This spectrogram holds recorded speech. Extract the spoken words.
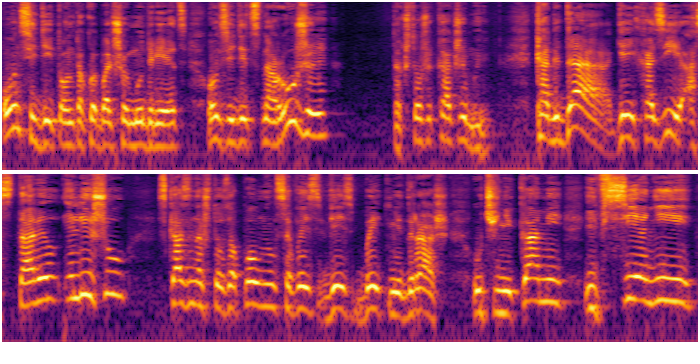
он сидит, он такой большой мудрец, он сидит снаружи. Так что же, как же мы? Когда Гейхази оставил Илишу, сказано, что заполнился весь, весь Бейт-Мидраш учениками, и все они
